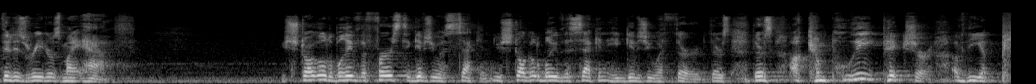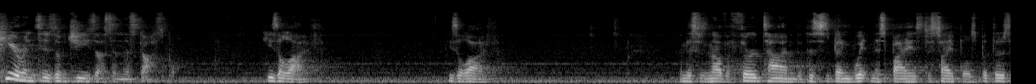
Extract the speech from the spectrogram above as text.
that his readers might have. You struggle to believe the first, he gives you a second. You struggle to believe the second, he gives you a third. There's, there's a complete picture of the appearances of Jesus in this gospel. He's alive. He's alive. And this is now the third time that this has been witnessed by his disciples. But there's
